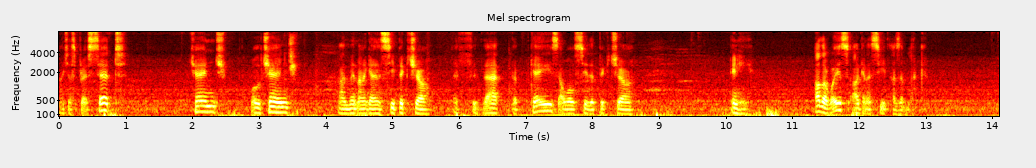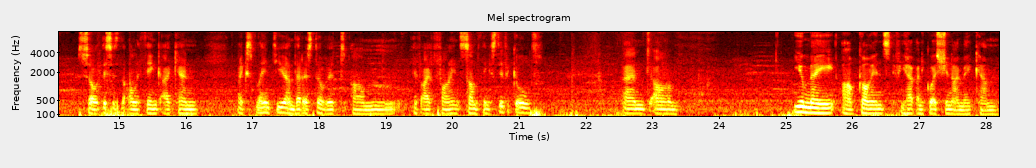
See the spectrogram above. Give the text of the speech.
I just press set change will change and then I'm gonna see picture. If that the case I will see the picture in here. Otherwise I'm gonna see it as a black. So this is the only thing I can explain to you and the rest of it um, if I find something difficult. And um, you may uh, comments if you have any question I may come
